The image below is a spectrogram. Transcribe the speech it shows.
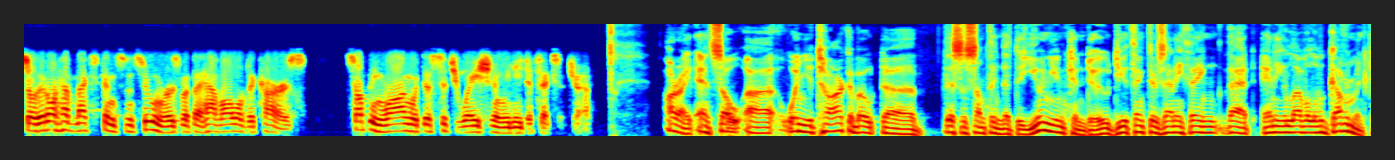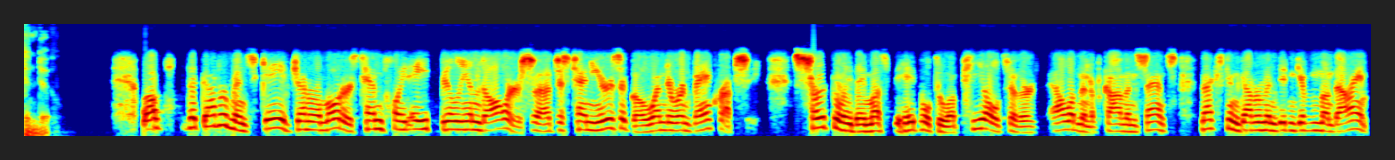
So they don't have Mexican consumers, but they have all of the cars. Something wrong with this situation, and we need to fix it, John. All right. And so uh, when you talk about uh, this is something that the union can do, do you think there's anything that any level of government can do? Well, the governments gave General Motors $10.8 billion uh, just 10 years ago when they were in bankruptcy. Certainly, they must be able to appeal to their element of common sense. Mexican government didn't give them a dime.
